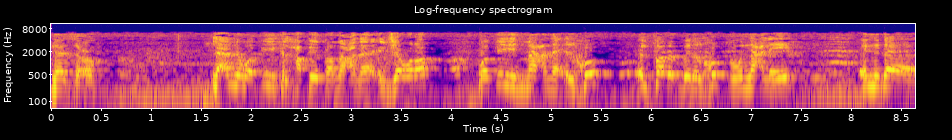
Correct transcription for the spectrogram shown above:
نزعه. لأنه فيه في الحقيقة معنى الجورب وفيه معنى الخف. الفرق بين الخف والنعل إيه؟ إن ده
